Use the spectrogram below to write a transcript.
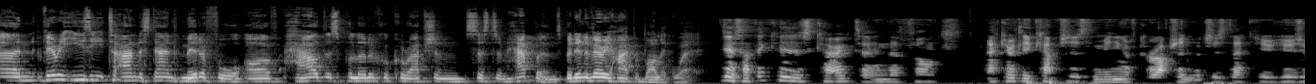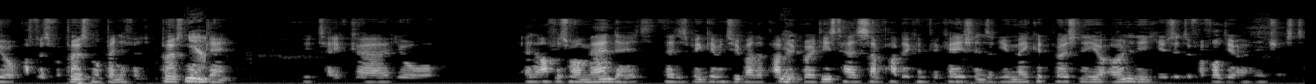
and very easy to understand metaphor of how this political corruption system happens, but in a very hyperbolic way. Yes, I think his character in the film accurately captures the meaning of corruption, which is that you use your office for personal benefit, personal Yeah. gain. You take uh, your an office or a mandate that has been given to you by the public, Yeah. or at least has some public implications, and you make it personally your own, and you use it to fulfill your own interest.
